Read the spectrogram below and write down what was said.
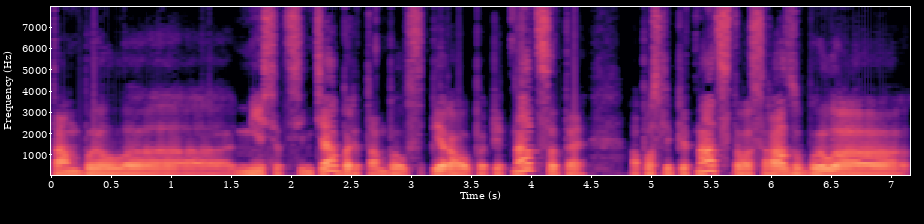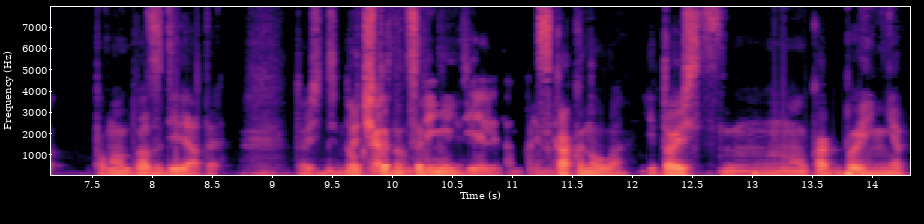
там был э, месяц сентябрь, там был с 1 по 15, а после 15 сразу было, по-моему, 29. То есть ну, на 14 дней недели, там, скакнуло. И то есть, ну, как бы нет.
